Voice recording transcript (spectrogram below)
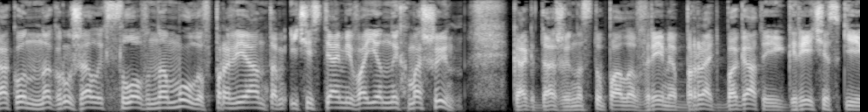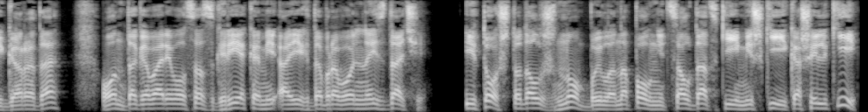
как он нагружал их словно мулов провиантом и частями военных машин. Когда же наступало время брать богатые греческие города, он договаривался с греками о их добровольной сдаче. И то, что должно было наполнить солдатские мешки и кошельки,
